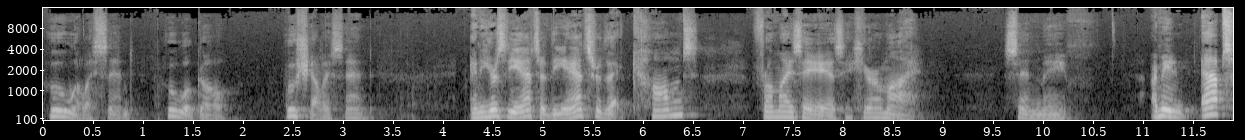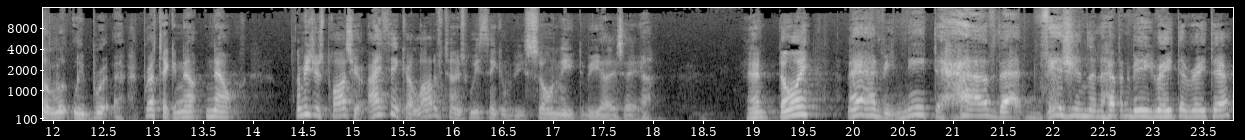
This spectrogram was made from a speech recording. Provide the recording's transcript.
Who will ascend? Who will go? Who shall ascend? And here's the answer the answer that comes from Isaiah is Here am I, send me. I mean, absolutely breathtaking. Now, now Let me just pause here. I think a lot of times we think it would be so neat to be Isaiah. And don't we? Man, it'd be neat to have that vision that happened to be right there, right there.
